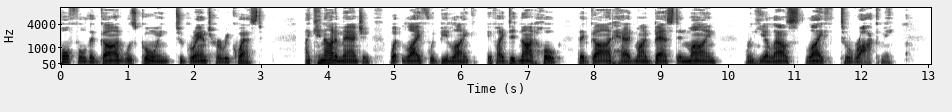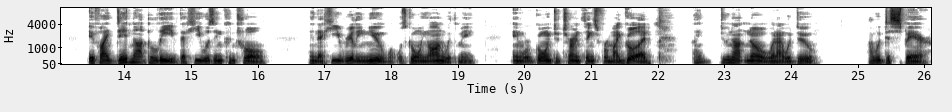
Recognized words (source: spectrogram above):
hopeful that God was going to grant her request. I cannot imagine what life would be like if I did not hope that God had my best in mind when He allows life to rock me. If I did not believe that He was in control and that He really knew what was going on with me and were going to turn things for my good, I do not know what I would do. I would despair.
